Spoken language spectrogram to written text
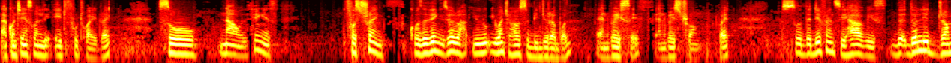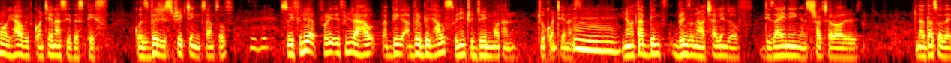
A container is only eight foot wide, right? So now the thing is, for strength, because the thing is, you, you want your house to be durable and very safe and very strong, right? So the difference we have is the, the only drama we have with containers is the space, because it's very restricting in terms of. Mm-hmm. So if you need a, if you need a, house, a big a very big house, we need to join more than two containers. Mm. You know that brings brings on our challenge of designing and structural. Now that's where the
